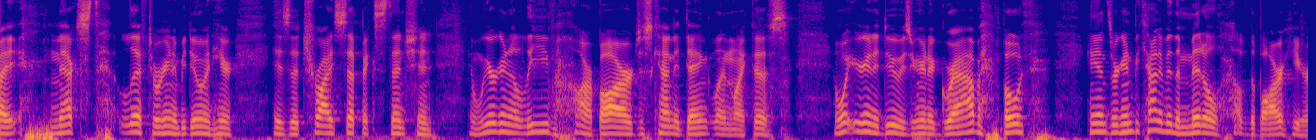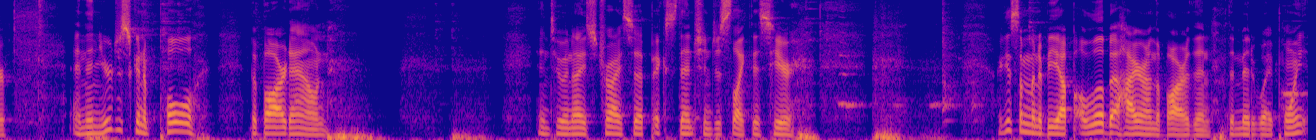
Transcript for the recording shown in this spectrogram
Right, next lift we're going to be doing here is a tricep extension, and we are going to leave our bar just kind of dangling like this. And what you're going to do is you're going to grab both hands are going to be kind of in the middle of the bar here, and then you're just going to pull the bar down into a nice tricep extension just like this here. I guess I'm going to be up a little bit higher on the bar than the midway point.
